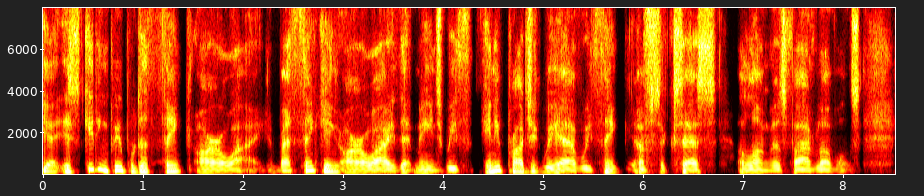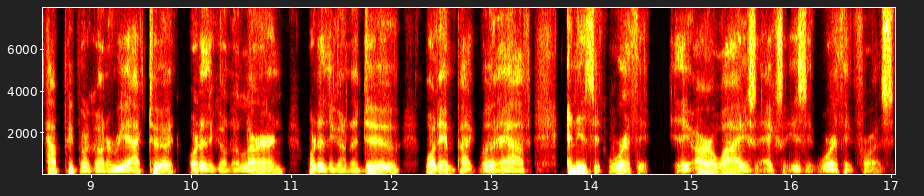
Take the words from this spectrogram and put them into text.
Yeah, it's getting people to think ROI. By thinking ROI, that means we any project we have, we think of success along those five levels. How people are going to react to it, what are they going to learn, what are they going to do, what impact will it have, and is it worth it? The ROI is actually is it worth it for us?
